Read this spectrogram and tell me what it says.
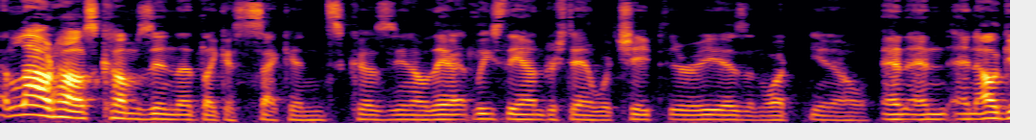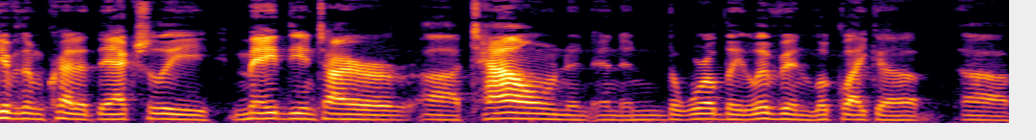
And Loud House comes in at like a second because you know they at least they understand what shape theory is and what you know and and and I'll give them credit. They actually made the entire uh, town and, and and the world they live in look like a uh,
